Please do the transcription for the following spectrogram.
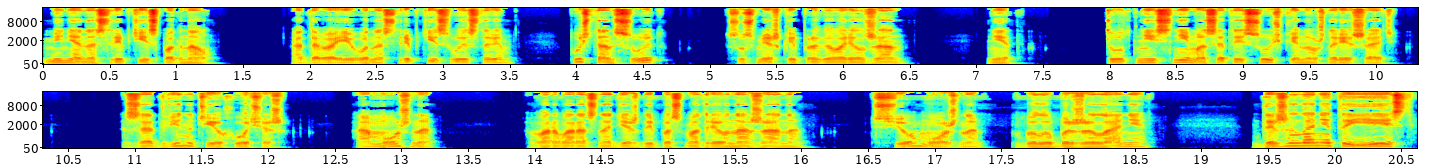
меня на стриптиз погнал? А давай его на стриптиз выставим. Пусть танцует, — с усмешкой проговорил Жан. Нет, тут не с ним, а с этой сучкой нужно решать. Задвинуть ее хочешь? А можно? Варвара с надеждой посмотрела на Жана. Все можно, было бы желание. Да желание-то есть.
